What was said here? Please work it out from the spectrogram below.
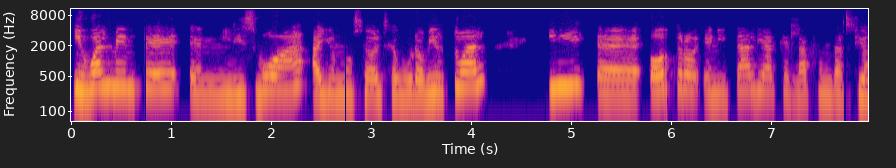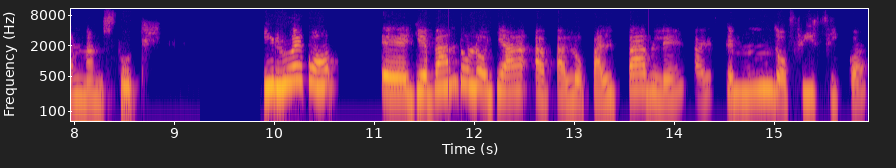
Igualmente, en Lisboa hay un Museo del Seguro virtual y eh, otro en Italia que es la Fundación Mansuti. Y luego, eh, llevándolo ya a, lo palpable, a este mundo físico,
